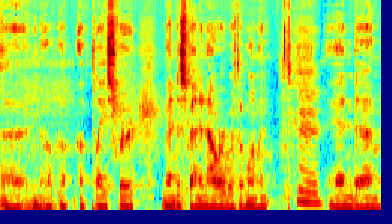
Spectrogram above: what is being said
uh, you know, a, a, place for men to spend an hour with a woman, hmm. and um,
